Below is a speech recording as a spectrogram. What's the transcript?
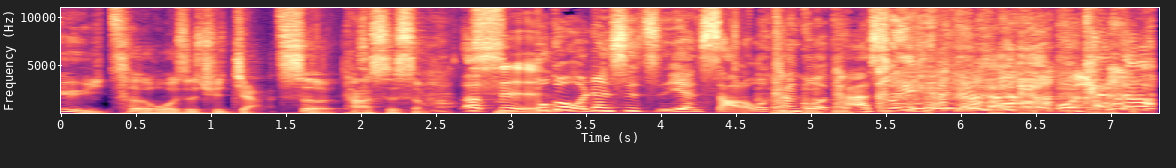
预测或是去假设它是什么？呃，是。不过我认识紫燕少了，我看过他，所以 我看到。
